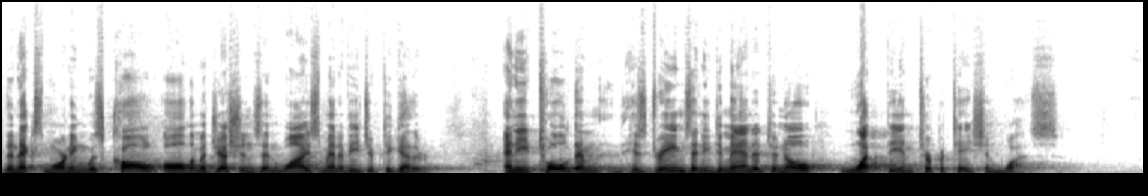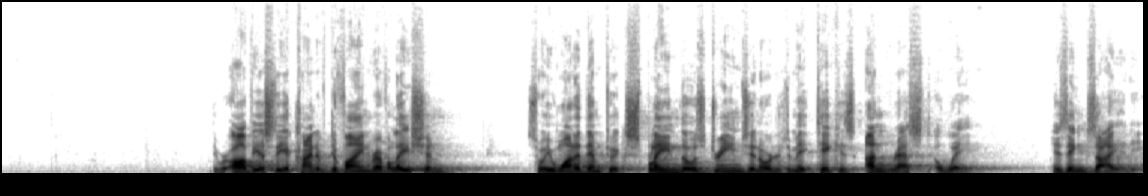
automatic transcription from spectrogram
the next morning was call all the magicians and wise men of Egypt together. And he told them his dreams and he demanded to know what the interpretation was. They were obviously a kind of divine revelation. So he wanted them to explain those dreams in order to make, take his unrest away, his anxiety.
